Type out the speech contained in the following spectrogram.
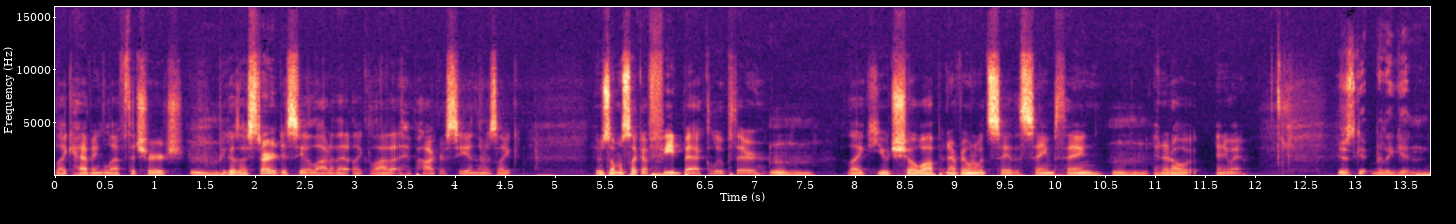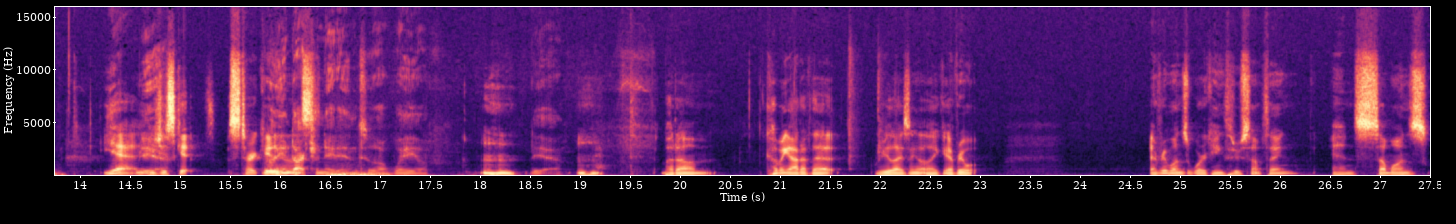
like having left the church Mhm. because I started to see a lot of that like a lot of that hypocrisy and there's like there was almost like a feedback loop there Mhm. like you'd show up and everyone would say the same thing Mhm. and it all anyway You just get really getting yeah, Yeah. you just get start really getting this- indoctrinated into a way of Mhm. yeah. hmm But um, coming out of that, realizing that like everyone, everyone's working through something, and someone's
